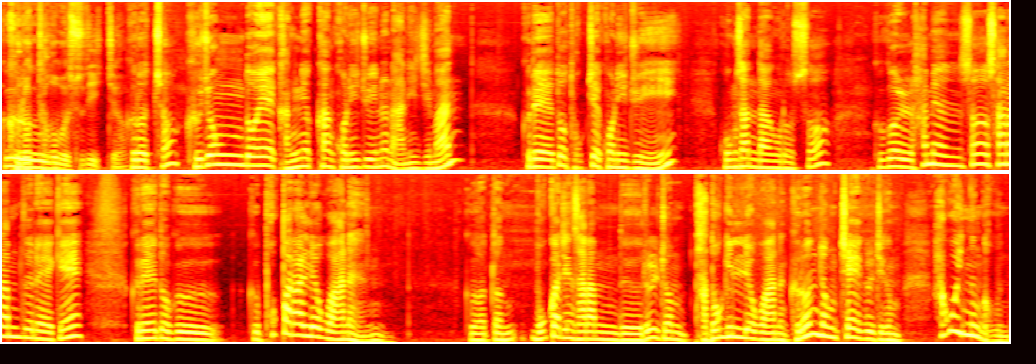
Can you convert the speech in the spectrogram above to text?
그- 그렇다고 볼 수도 있죠. 그렇죠. 그 정도의 강력한 권위주의는 아니지만 그래도 독재 권위주의 공산당으로서 그걸 하면서 사람들에게 그래도 그, 그 폭발하려고 하는 그 어떤 못 가진 사람들을 좀 다독이려고 하는 그런 정책을 지금 하고 있는 거군요.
